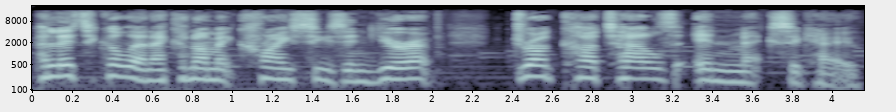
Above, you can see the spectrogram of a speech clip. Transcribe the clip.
political and economic crises in Europe, drug cartels in Mexico.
